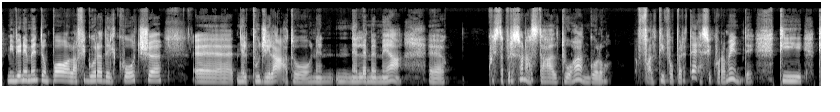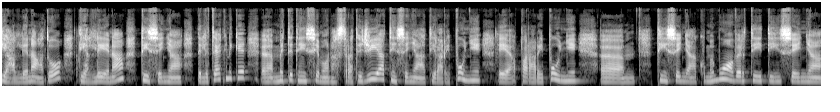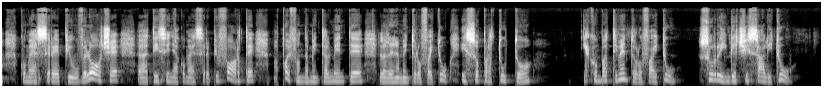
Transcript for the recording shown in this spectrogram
mi viene in mente un po' la figura del coach eh, nel pugilato, nel, nell'MMA, eh, questa persona sta al tuo angolo, fa il tifo per te sicuramente, ti, ti, ha allenato, ti allena, ti insegna delle tecniche, eh, mettete insieme una strategia, ti insegna a tirare i pugni e a parare i pugni, eh, ti insegna come muoverti, ti insegna come essere più veloce, eh, ti insegna come essere più forte, ma poi fondamentalmente l'allenamento lo fai tu e soprattutto il combattimento lo fai tu, sul ring ci sali tu,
